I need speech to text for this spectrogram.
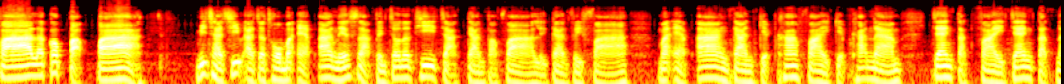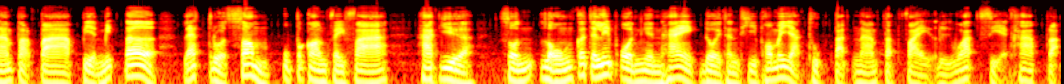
ฟ้าแล้วก็ปรับปา มิจฉาชีพอาจจะโทรมาแอบอ้างในลักษณะเป็นเจ้าหน้าที่จากการปรับฟ้าหรือการไฟฟ้า มาแอบอ้างการเก็บค่าไฟ เก็บค่าน้ำแจ้งตัดไฟ แจ้งตัดน้ำประปา เปลี่ยนมิเตอร์ และตรวจซ่อมอุปกรณ์ไฟฟ้า หากเหยื่อสนหลงก็จะรีบโอนเงินให้โดยทันทีเพราะไม่อยากถูกตัดน้ำตัดไฟหรือว่าเสียค่าปรับ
